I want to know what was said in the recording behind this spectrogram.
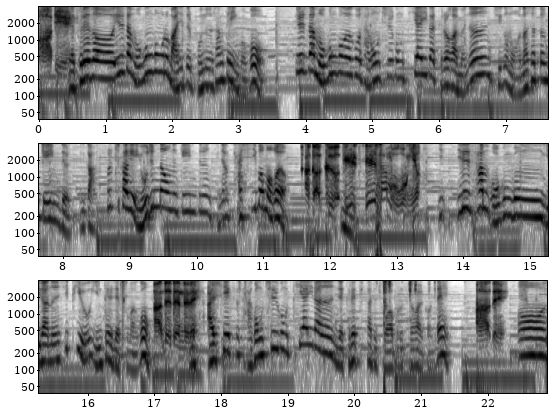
아, 예. 네, 그래서 13500으로 많이들 보는 상태인 거고 13500하고 4070 Ti가 들어가면은 지금 원하셨던 게임들 그러니까 솔직하게 요즘 나오는 게임들은 그냥 다 씹어 먹어요. 아까 그거 1, 1350이요? 13500이라는 CPU 인텔 제품하고 아, 네네네네. RTX 4070 Ti라는 이제 그래픽 카드 조합으로 들어갈 건데 아, 네. 어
